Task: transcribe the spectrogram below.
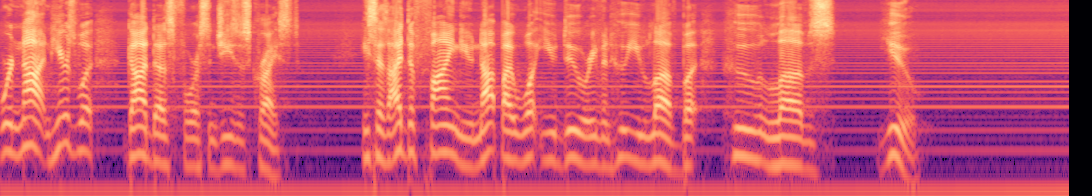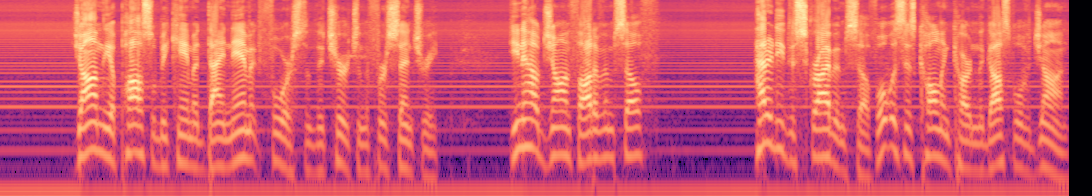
we're not. And here's what God does for us in Jesus Christ He says, I define you not by what you do or even who you love, but who loves you. John the Apostle became a dynamic force of the church in the first century. Do you know how John thought of himself? How did he describe himself? What was his calling card in the Gospel of John?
